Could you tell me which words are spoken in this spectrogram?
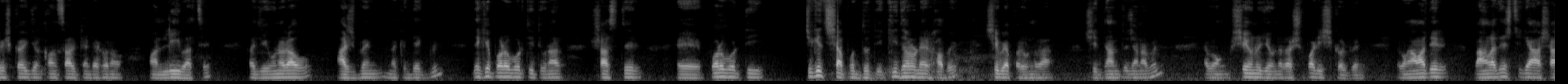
বেশ কয়েকজন কনসালটেন্ট এখনও অন লিভ আছে। কাজে ওনারাও আসবেন, ওনাকে দেখবেন। দেখে পরবর্তীতে ওনার স্বাস্থ্যের পরবর্তী চিকিৎসা পদ্ধতি কী ধরনের হবে সে ব্যাপারে ওনারা সিদ্ধান্ত জানাবেন এবং সে অনুযায়ী ওনারা সুপারিশ করবেন। এবং আমাদের বাংলাদেশ থেকে আসা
